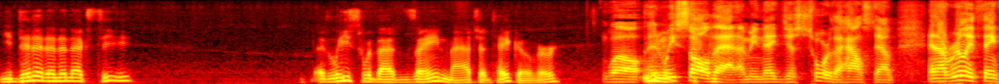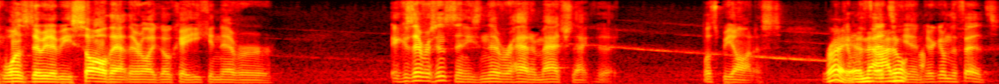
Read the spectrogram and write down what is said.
You did it in NXT. At least with that Zayn match at Takeover. Well, and we saw that. I mean, they just tore the house down. And I really think once WWE saw that, they're like, okay, he can never. Because ever since then, he's never had a match that good. Let's be honest. Right, Here come and the I don't. again. Here come the feds.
